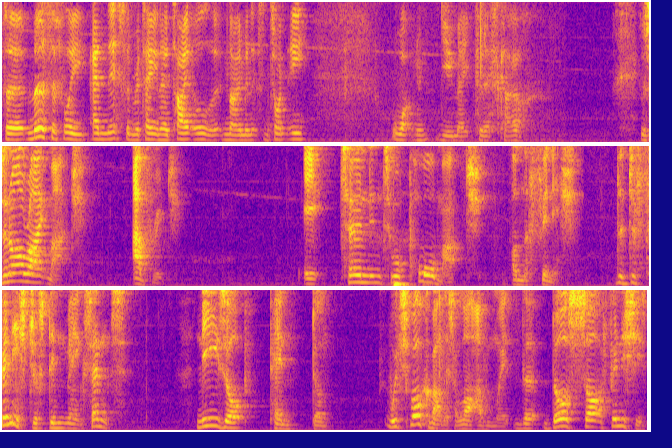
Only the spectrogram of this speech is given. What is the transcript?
to mercifully end this and retain her title at 9 minutes and 20. What you make to this, Kyle? It was an alright match. Average. It turned into a poor match on the finish. The, the finish just didn't make sense. Knees up, pin, done. We've spoke about this a lot, haven't we? That those sort of finishes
